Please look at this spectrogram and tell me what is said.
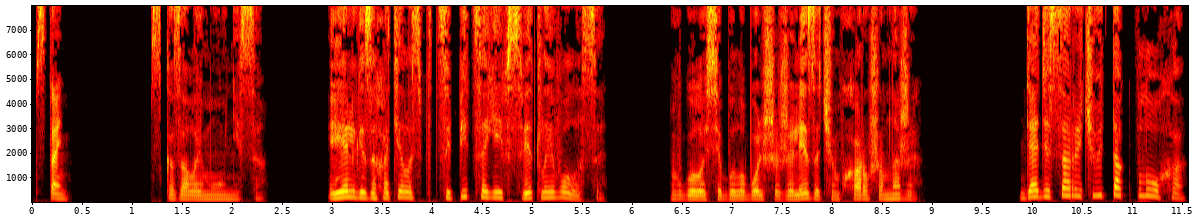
«Встань!» — сказала ему Униса. И Эльге захотелось вцепиться ей в светлые волосы. В голосе было больше железа, чем в хорошем ноже. «Дяде Сарычу и так плохо!»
